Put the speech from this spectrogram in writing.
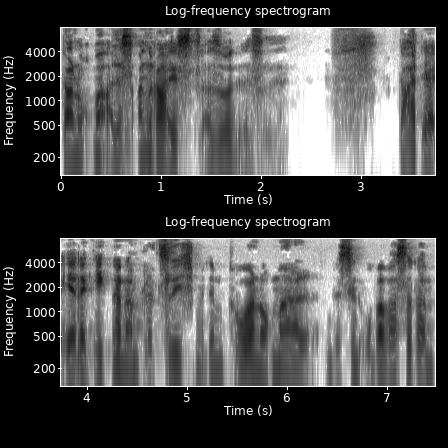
da nochmal alles anreißt. Also es, da hat ja eher der Gegner dann plötzlich mit dem Tor nochmal ein bisschen Oberwasser. Da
